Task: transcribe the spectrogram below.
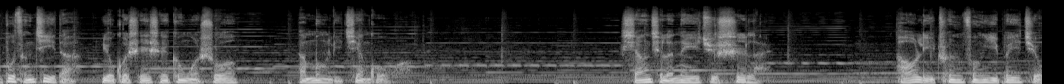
不曾记得有过谁谁跟我说，他梦里见过我。想起了那一句诗来：“桃李春风一杯酒。”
